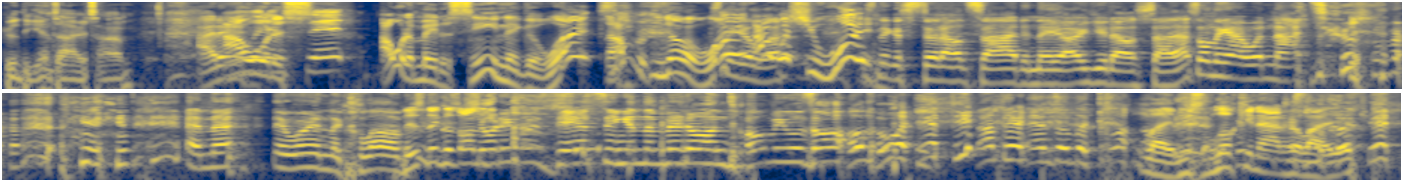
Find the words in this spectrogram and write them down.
through the entire time. I didn't. I wouldn't have sit. I would have made a scene, nigga. What? I'm, no, what? Nigga I what? wish you This would. nigga stood outside and they argued outside. That's something I would not do, bro. and then they were in the club. This nigga's on the- Shorty was dancing in the middle and Tommy was all the way at the other end of the club. Like just looking at her, like, at-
